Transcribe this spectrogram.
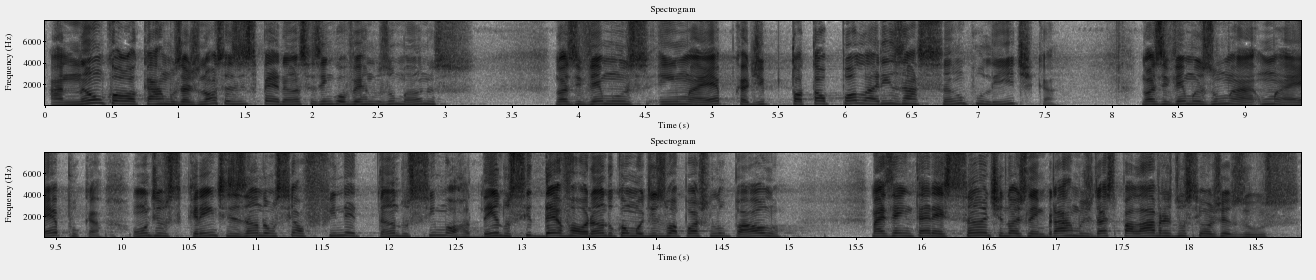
a não colocarmos as nossas esperanças em governos humanos. Nós vivemos em uma época de total polarização política. Nós vivemos uma, uma época onde os crentes andam se alfinetando, se mordendo, se devorando, como diz o apóstolo Paulo. Mas é interessante nós lembrarmos das palavras do Senhor Jesus.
